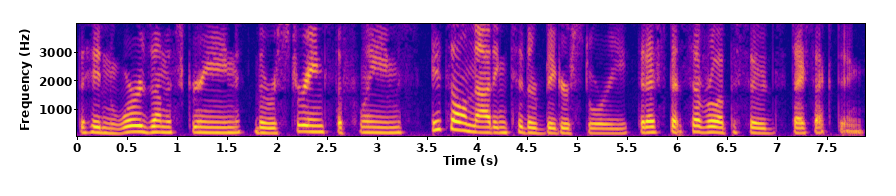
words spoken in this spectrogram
the hidden words on the screen, the restraints, the flames. It's all nodding to their bigger story that I've spent several episodes dissecting.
